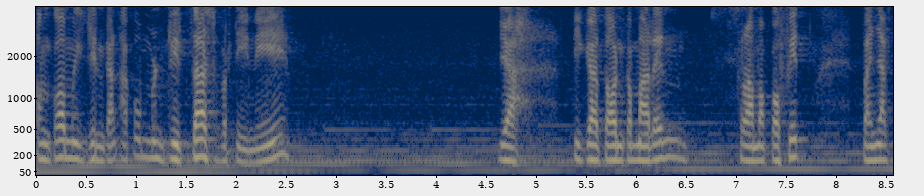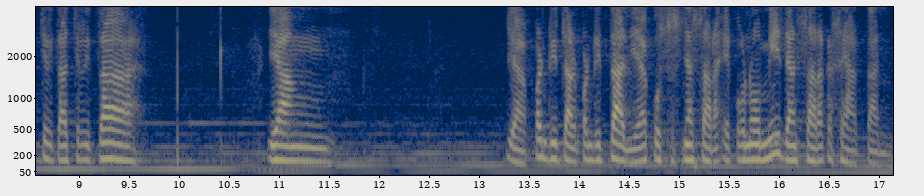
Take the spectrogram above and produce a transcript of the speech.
engkau mengizinkan aku menderita seperti ini. Ya, tiga tahun kemarin selama COVID banyak cerita-cerita yang ya penderitaan-penderitaan ya khususnya secara ekonomi dan secara kesehatan.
